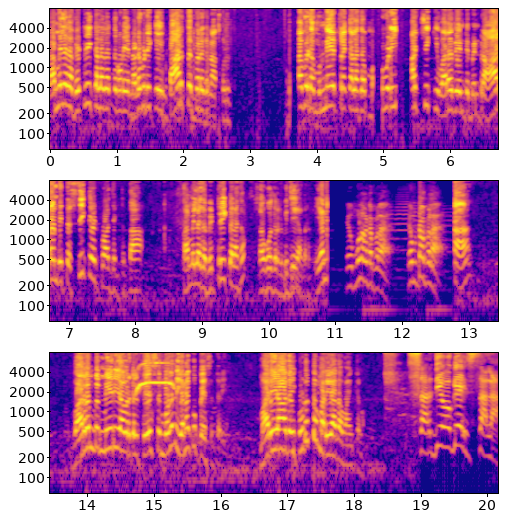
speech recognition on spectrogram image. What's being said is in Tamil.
தமிழக வெற்றி கழகத்தினுடைய நடவடிக்கையை பார்த்த பிறகு நான் சொல்றேன். திராவிட முன்னேற்ற கழகம் மறுபடியும் ஆட்சிக்கு வர வேண்டும் என்று ஆரம்பித்த சீக்ரெட் ப்ராஜெக்ட் தான் தமிழக வெற்றி கழகம் சகோதரர் விஜய் அவர்கள். வரம்பு மீறி அவர்கள் பேசும் பொழுது எனக்கும் பேச தெரியும். மரியாதை கொடுத்து மரியாதை வாங்கிக்கணும். சர்தியோகே சலா.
